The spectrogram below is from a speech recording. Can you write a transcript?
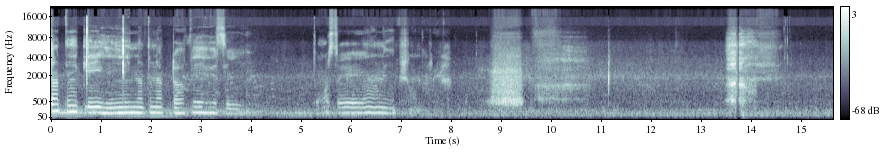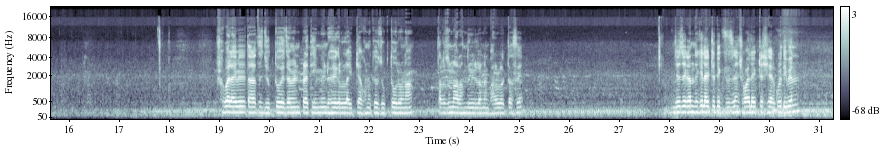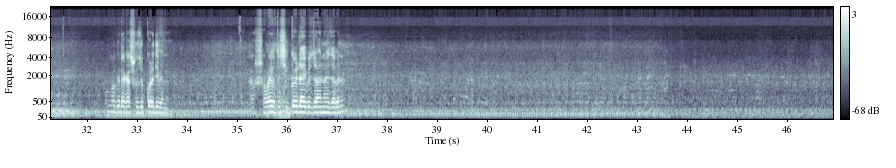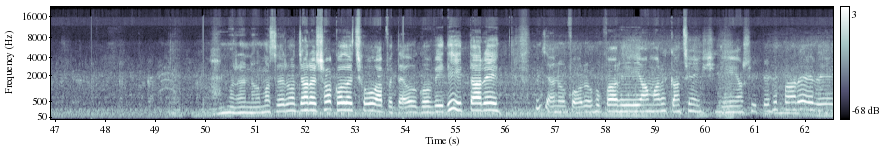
তাতে কি নতুন একটা পেয়েছি তোমার সে অনেক সুন্দর সবাই লাইভে তারাতে যুক্ত হয়ে যাবেন প্রায় তিন মিনিট হয়ে গেল লাইভটা এখনো কেউ যুক্ত হলো না তার জন্য আলহামদুলিল্লাহ অনেক ভালো লাগতেছে যে যেখান থেকে লাইভটা দেখতেছেন সবাই লাইভটা শেয়ার করে দিবেন অন্যকে দেখার সুযোগ করে দিবেন আর সবাই অতি শীঘ্রই লাইভে জয়েন হয়ে যাবেন নামাজ যারা সকল ছোয়াপ দেও গোবিধি তারে যেন পর পারে আমার কাছে সে আসিতে পারে রে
